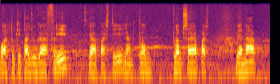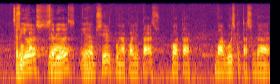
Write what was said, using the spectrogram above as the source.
Waktu kita juga free, ya pasti yang klub klub saya pas benar Serius, suka. Ya, serius, ya. Klub serius punya kualitas, kota bagus. Kita sudah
